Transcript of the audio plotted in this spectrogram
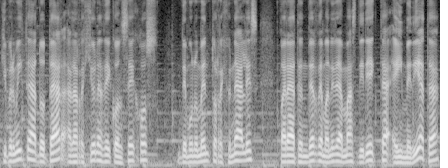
que permita dotar a las regiones de consejos de monumentos regionales para atender de manera más directa e inmediata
